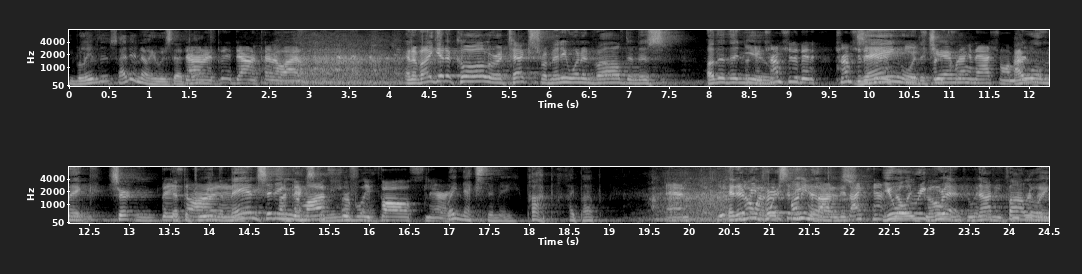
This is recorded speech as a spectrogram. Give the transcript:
You believe this? I didn't know he was that down at down at Pedo Island. And if I get a call or a text from anyone involved in this other than Okay, you, Trump should have been Trump should have been Zhang or the impeached for declaring a chairman, national I will make certain that between the man sitting next to me, demonstrably false narrative. right next to me, Pop, hi Pop, And, and know every what's person he knows, I can't you will really go regret not following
